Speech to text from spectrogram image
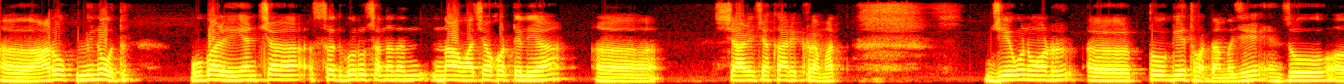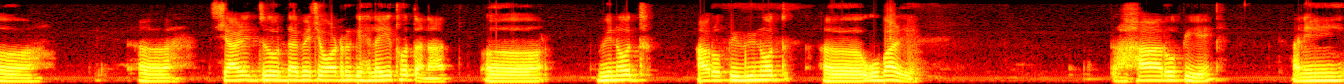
आरोप विनोद उबाळे यांच्या सद्गुरू सनातन नावाच्या हॉटेल या शाळेच्या कार्यक्रमात जेवण ऑर्डर तो घेत होता. म्हणजे जो शाळेत जो डब्याची ऑर्डर घ्यायला येत होता ना विनोद आरोपी विनोद उबाळे. हा आरोपी आहे. आणि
